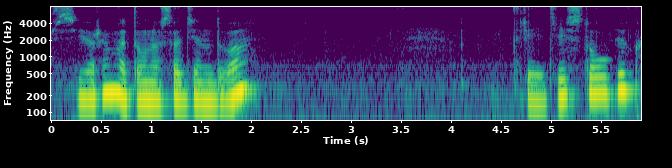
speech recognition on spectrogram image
Серым это у нас один два. Третий столбик.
